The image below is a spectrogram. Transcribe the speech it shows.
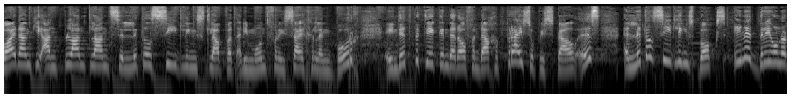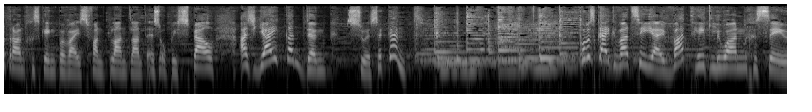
Baie dankie aan Plantland se Little Seedlings Club wat uit die mond van die suigeling borg en dit beteken dat daar vandag 'n prys op die spel is. 'n Little Seedlings box en 'n R300 geskenkbewys van Plantland is op die spel as jy kan dink soos 'n kind. Kom ons kyk wat sê jy? Wat het Luan gesê?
